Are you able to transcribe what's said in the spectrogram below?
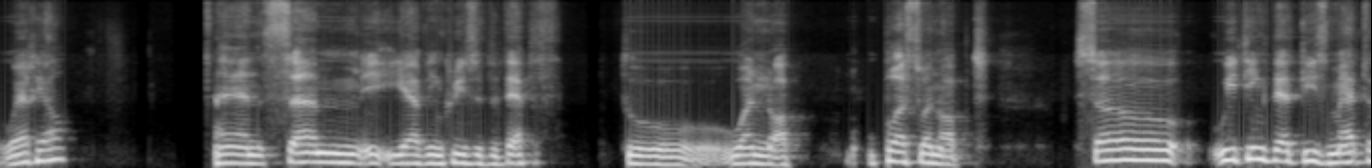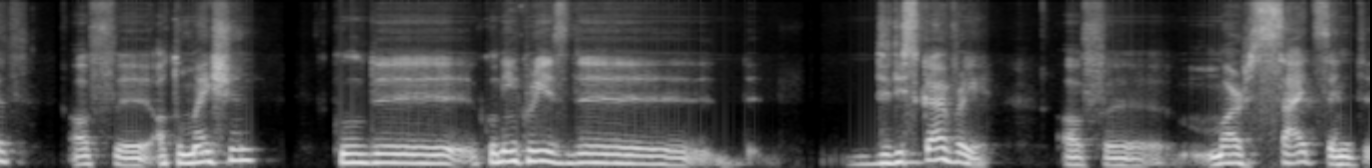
URL and some you have increased the depth to one op plus one opt. So we think that this method of uh, automation could uh, could increase the the discovery of uh, more sites and uh,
